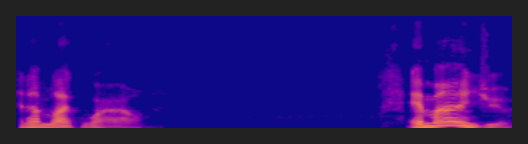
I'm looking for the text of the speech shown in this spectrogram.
And I'm like, wow. And mind you,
